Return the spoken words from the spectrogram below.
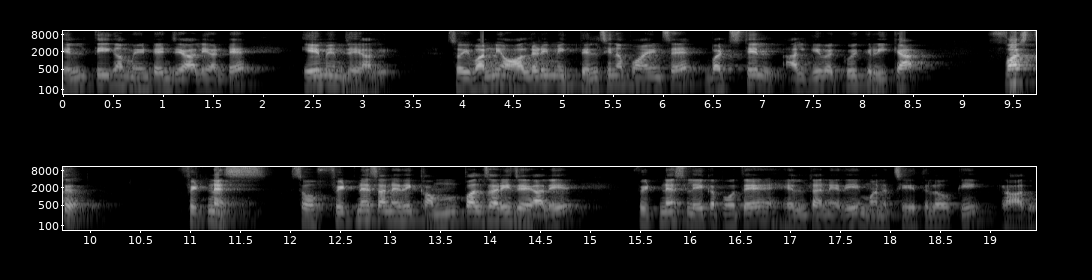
హెల్తీగా మెయింటైన్ చేయాలి అంటే ఏమేం చేయాలి? సో ఇవన్నీ ఆల్రెడీ మీకు తెలిసిన పాయింట్సే but still I'll give a quick recap first fitness so fitness అనేది కంపల్సరీ చేయాలి. ఫిట్నెస్ లేకపోతే హెల్త్ అనేది మన చేతిలోకి రాదు.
